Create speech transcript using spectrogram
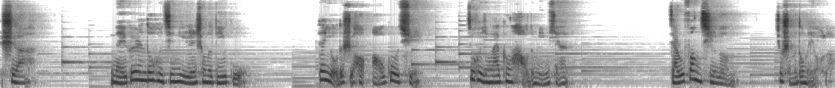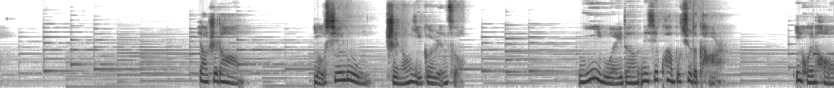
是啊，每个人都会经历人生的低谷，但有的时候熬过去，就会迎来更好的明天。假如放弃了，就什么都没有了。要知道。有些路只能一个人走。你以为的那些跨不去的坎儿，一回头，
